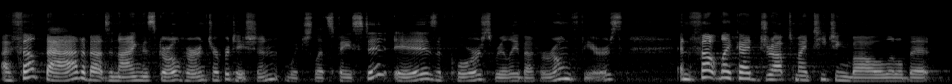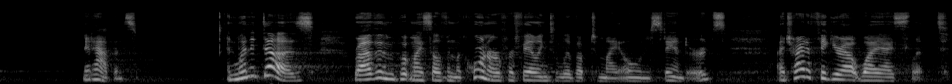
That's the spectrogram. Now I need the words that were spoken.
I felt bad about denying this girl her interpretation, which, let's face it, is, of course, really about her own fears, and felt like I'd dropped my teaching ball a little bit. It happens. And when it does, rather than put myself in the corner for failing to live up to my own standards, I try to figure out why I slipped.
